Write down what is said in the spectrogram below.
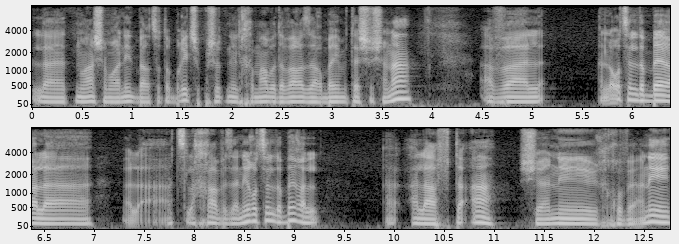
לתנועה השמרנית בארצות הברית, שפשוט נלחמה בדבר הזה 49 שנה, אבל אני לא רוצה לדבר על, ה, על ההצלחה וזה, אני רוצה לדבר על על ההפתעה שאני חווה. אני,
